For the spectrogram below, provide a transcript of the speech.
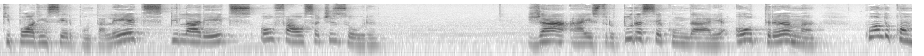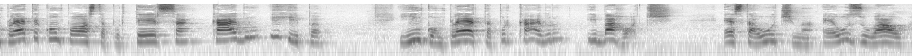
que podem ser pontaletes, pilaretes ou falsa tesoura. Já a estrutura secundária ou trama quando completa, é composta por terça, caibro e ripa, e incompleta por caibro e barrote. Esta última é usual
